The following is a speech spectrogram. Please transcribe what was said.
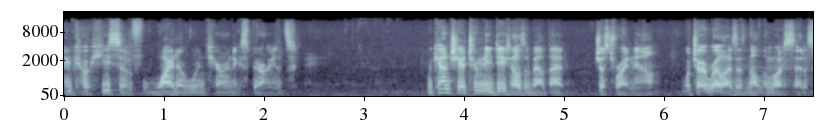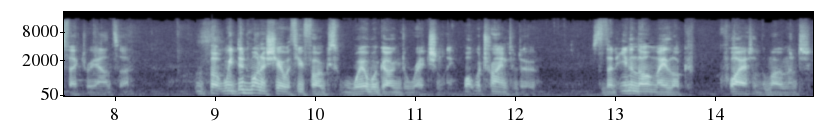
and cohesive wider Runeterran experience. We can't share too many details about that just right now, which I realize is not the most satisfactory answer. But we did want to share with you folks where we're going directionally, what we're trying to do, so that even though it may look quiet at the moment,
